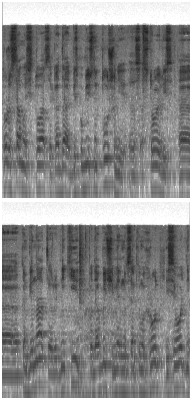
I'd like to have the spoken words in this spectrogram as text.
То же самая ситуация, когда без публичных слушаний э, строились э, комбинаты, рудники по добыче медных цинковых руд. И сегодня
